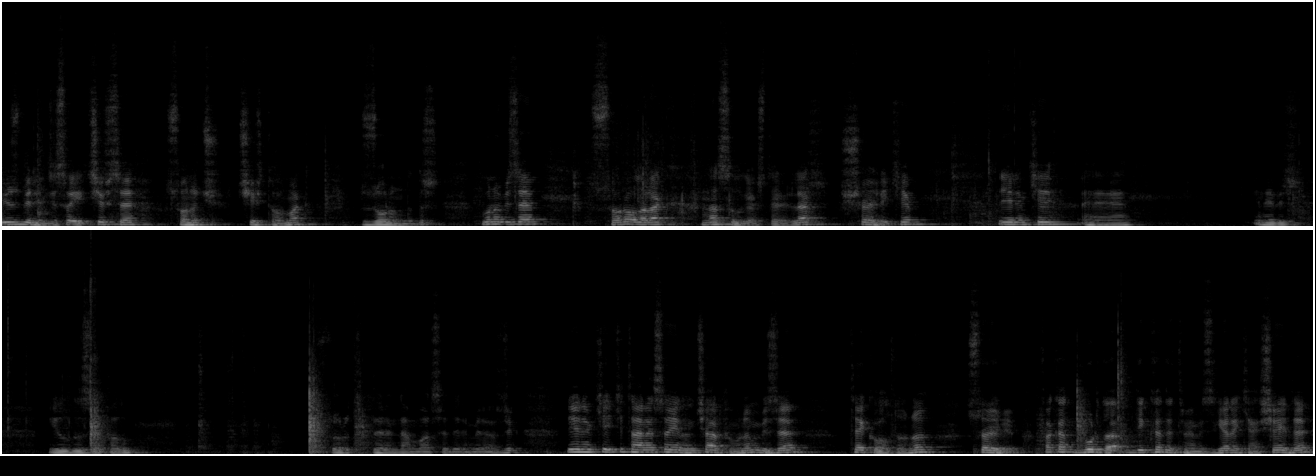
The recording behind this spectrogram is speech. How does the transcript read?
101. sayı çiftse sonuç çift olmak zorundadır. Bunu bize soru olarak nasıl gösterirler? Şöyle ki diyelim ki eee, yine bir yıldız yapalım. Soru tiplerinden bahsedelim birazcık. Diyelim ki iki tane sayının çarpımının bize tek olduğunu söylüyor. Fakat burada dikkat etmemiz gereken şey de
